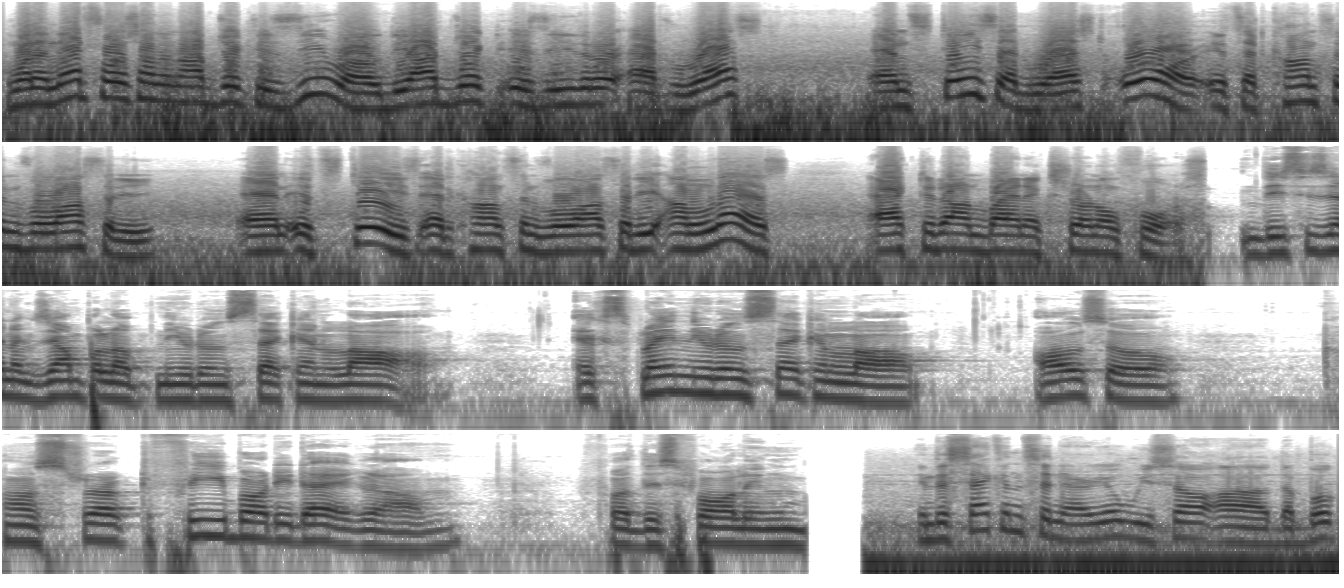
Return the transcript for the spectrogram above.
When a net force on an object is zero, the object is either at rest and stays at rest, or it's at constant velocity and it stays at constant velocity unless acted on by an external force. This is an example of Newton's second law. Explain Newton's second law. Also, construct free body diagram for this falling. In the second scenario, we saw uh, the book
